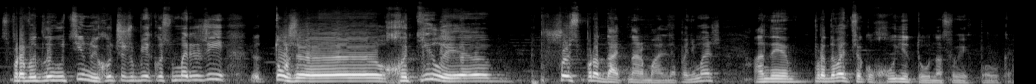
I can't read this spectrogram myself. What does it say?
справедливу ціну, і хочу, щоб якось в мережі е, теж е, хотіли е, щось продати нормальне, розумієш? А не продавати всяку хуєту на своїх полках.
